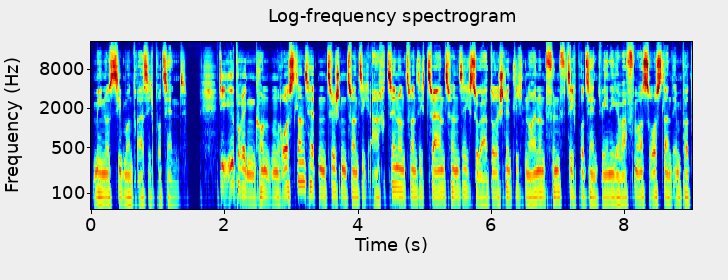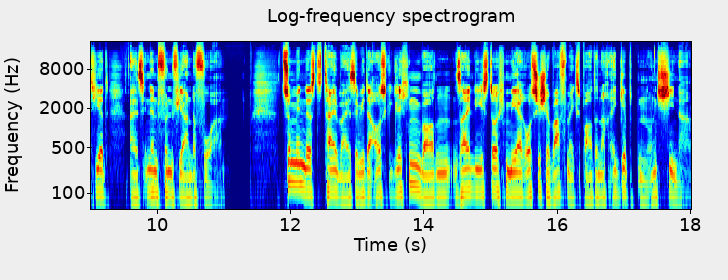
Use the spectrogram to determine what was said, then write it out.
minus 37 Prozent. Die übrigen Kunden Russlands hätten zwischen 2018 und 2022 sogar durchschnittlich 59 Prozent weniger Waffen aus Russland importiert als in den fünf Jahren davor. Zumindest teilweise wieder ausgeglichen worden sei dies durch mehr russische Waffenexporte nach Ägypten und China.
